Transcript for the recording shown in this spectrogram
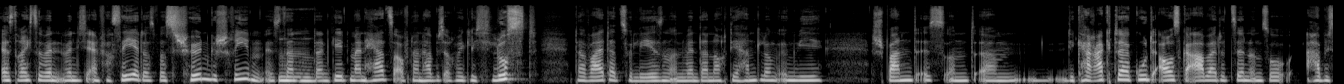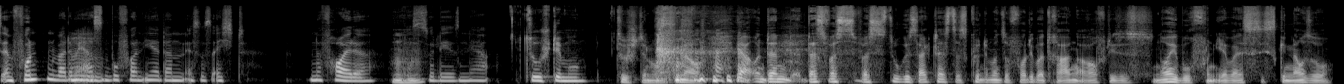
erst recht so, wenn, wenn ich einfach sehe, dass was schön geschrieben ist, dann, mhm. dann geht mein Herz auf, dann habe ich auch wirklich Lust, da weiterzulesen. Und wenn dann noch die Handlung irgendwie spannend ist und ähm, die Charakter gut ausgearbeitet sind und so habe ich es empfunden bei dem mhm. ersten Buch von ihr, dann ist es echt eine Freude, mhm. das zu lesen, ja. Zustimmung. Zustimmung, genau. ja, und dann das, was, was du gesagt hast, das könnte man sofort übertragen auch auf dieses neue Buch von ihr, weil es ist genauso,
